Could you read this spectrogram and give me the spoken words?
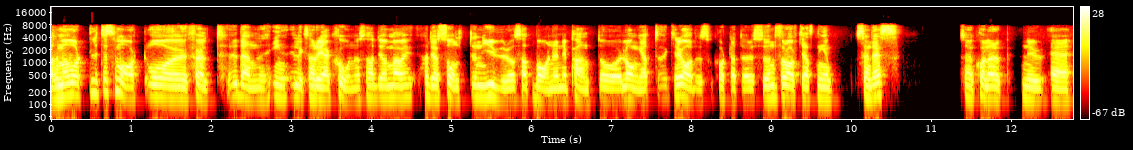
hade man varit lite smart och följt den liksom, reaktionen så hade jag, hade jag sålt en djur och satt barnen i pant och långat Creades och kortat Öresund för avkastningen sen dess som jag kollar upp nu är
